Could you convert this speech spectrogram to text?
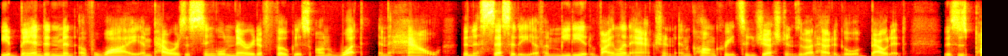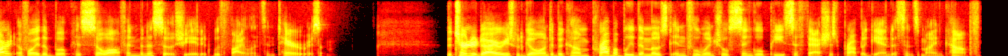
The abandonment of why empowers a single narrative focus on what and how, the necessity of immediate violent action, and concrete suggestions about how to go about it. This is part of why the book has so often been associated with violence and terrorism. The Turner Diaries would go on to become probably the most influential single piece of fascist propaganda since Mein Kampf.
